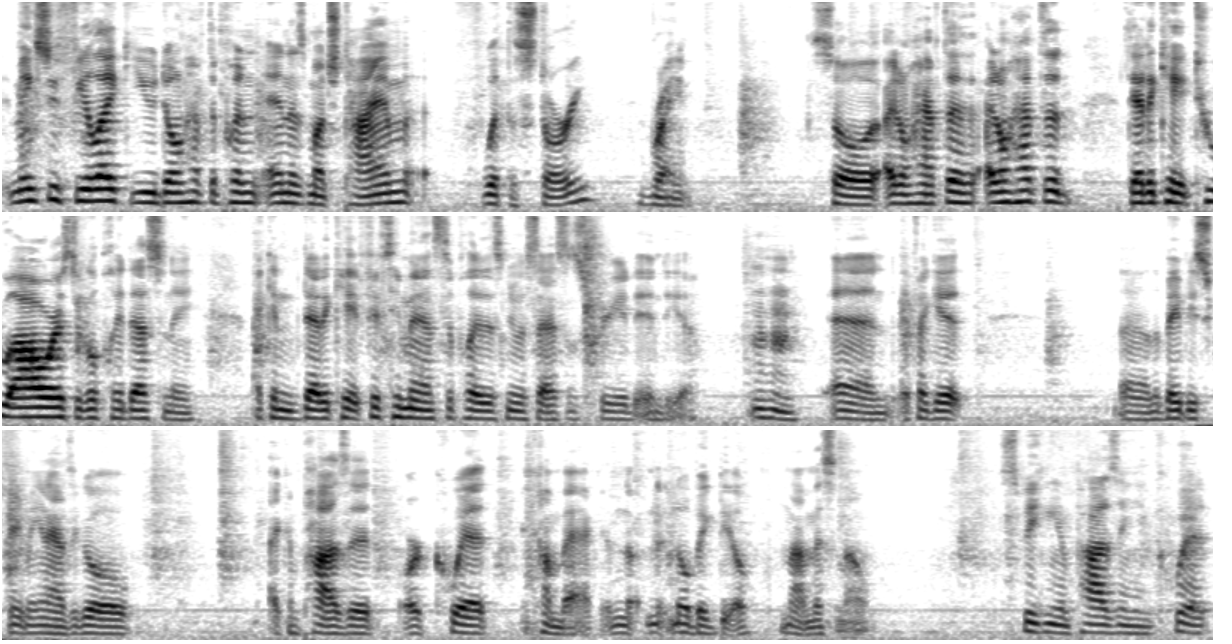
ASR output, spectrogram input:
It makes you feel like you don't have to put in as much time with the story. Right. So I don't have to. I don't have to dedicate two hours to go play Destiny. I can dedicate 15 minutes to play this new Assassin's Creed India. Mm-hmm. And if I get uh, the baby screaming and I have to go, I can pause it or quit and come back. And no, no big deal. I'm not missing out. Speaking of pausing and quit,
